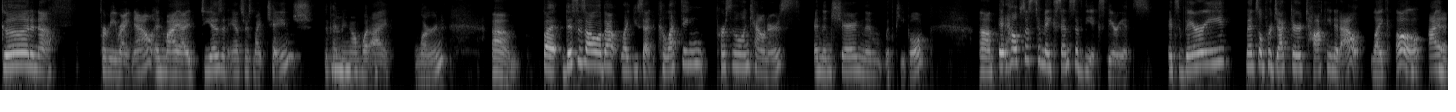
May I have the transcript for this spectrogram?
good enough for me right now. And my ideas and answers might change depending Mhm. on what I learn. Um, but this is all about, like you said, collecting personal encounters and then sharing them with people. Um, it helps us to make sense of the experience. It's very mental projector talking it out. Like oh i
